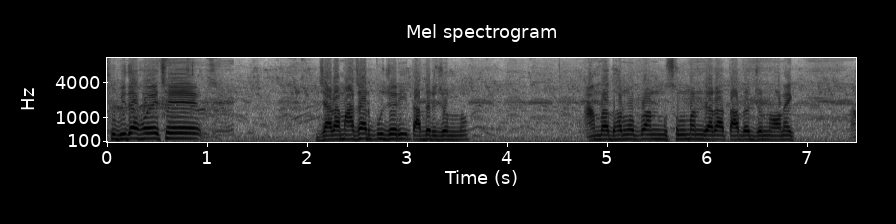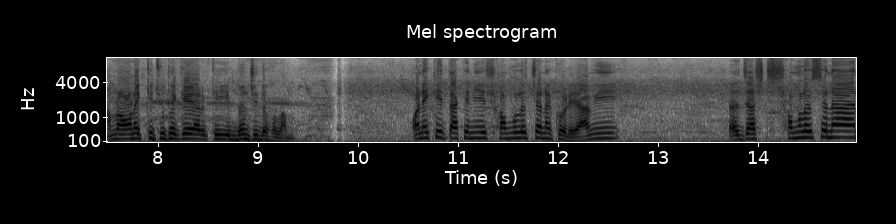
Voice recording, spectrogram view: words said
সুবিধা হয়েছে যারা মাজার পূজারী তাদের জন্য। আমরা ধর্মপ্রাণ মুসলমান যারা তাদের জন্য অনেক আমরা অনেক কিছু থেকে আর কি বঞ্চিত হলাম। অনেকেই তাকে নিয়ে সমালোচনা করে। আমি জাস্ট সমালোচনার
